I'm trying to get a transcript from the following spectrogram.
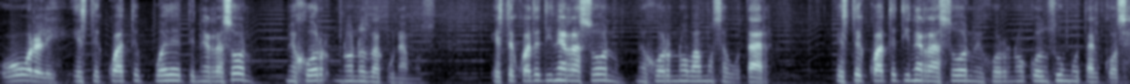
órale, este cuate puede tener razón, mejor no nos vacunamos. Este cuate tiene razón, mejor no vamos a votar. Este cuate tiene razón, mejor no consumo tal cosa.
